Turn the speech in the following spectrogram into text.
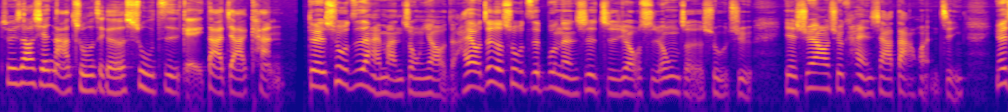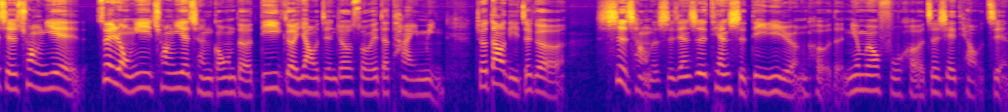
就是要先拿出这个数字给大家看。对，数字还蛮重要的，还有这个数字不能是只有使用者的数据，也需要去看一下大环境，因为其实创业最容易创业成功的第一个要件就是所谓的 timing，就到底这个。市场的时间是天时地利人和的，你有没有符合这些条件？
